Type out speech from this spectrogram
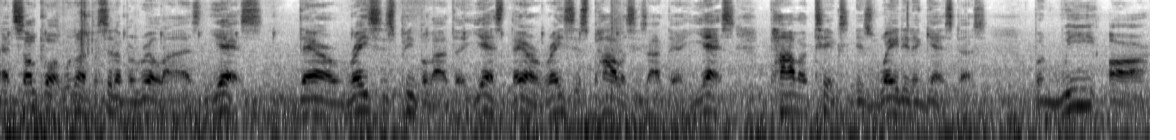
At some point, we're going to have to sit up and realize, yes, there are racist people out there. Yes, there are racist policies out there. Yes, politics is weighted against us. But we are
